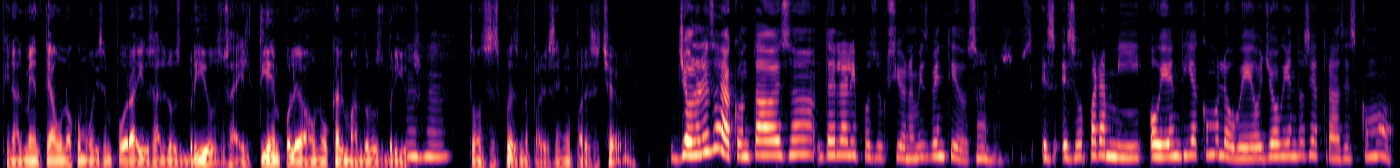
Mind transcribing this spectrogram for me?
finalmente a uno, como dicen por ahí, o sea, los bríos, o sea, el tiempo le va a uno calmando los bríos. Entonces, pues me parece, me parece chévere. Yo no les había contado eso de la liposucción a mis 22 años. eso para mí, hoy en día, como lo veo yo viendo hacia atrás, es como,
